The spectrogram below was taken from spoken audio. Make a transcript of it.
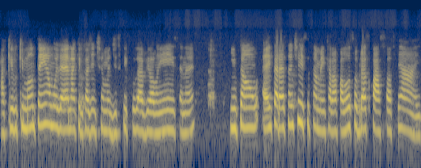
aquilo que mantém a mulher naquilo que a gente chama de ciclo da violência, né? Então, é interessante isso também que ela falou sobre as classes sociais.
